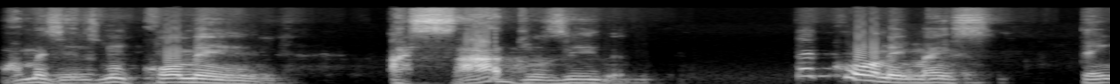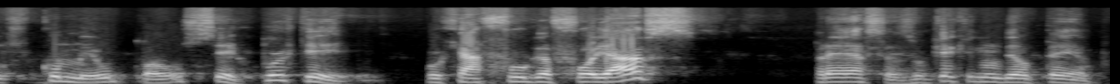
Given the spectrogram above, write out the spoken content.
Oh, mas eles não comem assados e até comem, mas tem que comer o pão seco. Por quê? Porque a fuga foi às pressas. O que que não deu tempo?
